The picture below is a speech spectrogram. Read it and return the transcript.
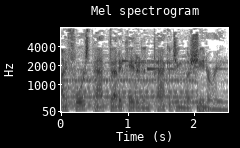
I Force Pack dedicated in packaging machinery.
